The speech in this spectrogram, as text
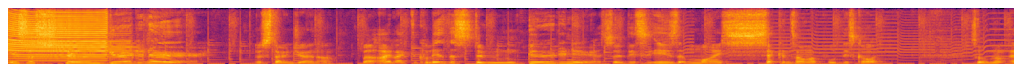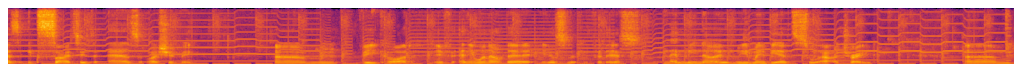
it's a Stone Gardener! A Stonjourner but I like to call it the Stone Gardener. So this is my second time I've pulled this card, so I'm not as excited as I should be. um, V card. If anyone out there is looking for this, let me know. We may be able to sort out a trade. Um,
